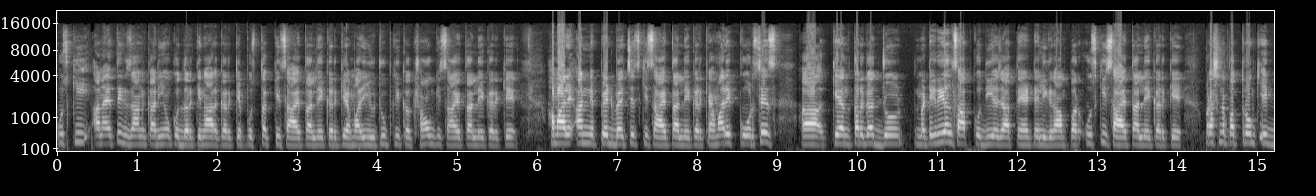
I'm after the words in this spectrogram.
उसकी अनैतिक जानकारियों को दरकिनार करके, पुस्तक की सहायता लेकर के, हमारी यूट्यूब की कक्षाओं की सहायता लेकर के, हमारे अन्य पेड बैचेस की सहायता लेकर के, हमारे कोर्सेज के अंतर्गत जो मटेरियल्स आपको दिए जाते हैं टेलीग्राम पर, उसकी सहायता लेकर के प्रश्न पत्रों की एक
